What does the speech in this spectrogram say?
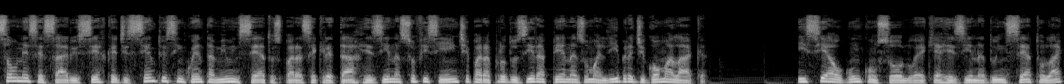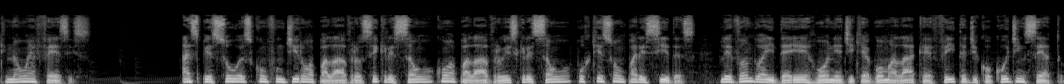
São necessários cerca de 150 mil insetos para secretar resina suficiente para produzir apenas uma libra de goma laca. E se há algum consolo é que a resina do inseto lac não é fezes. As pessoas confundiram a palavra secreção com a palavra excreção porque são parecidas, levando à ideia errônea de que a goma laca é feita de cocô de inseto.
